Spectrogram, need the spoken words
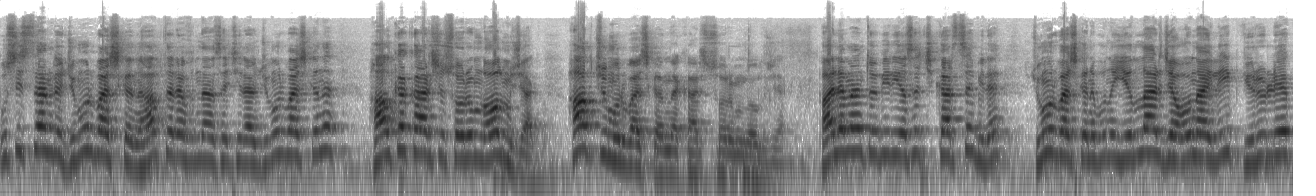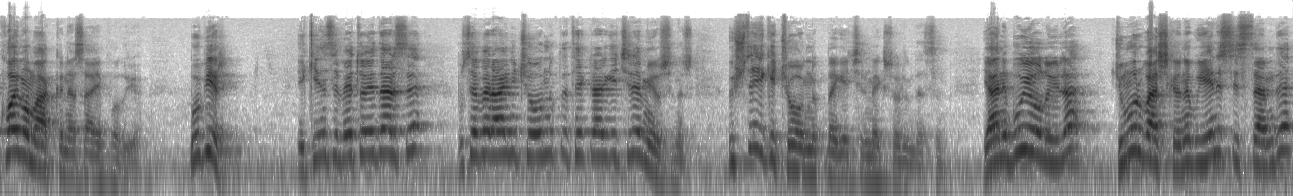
Bu sistemde Cumhurbaşkanı halk tarafından seçilen Cumhurbaşkanı halka karşı sorumlu olmayacak. Halk Cumhurbaşkanı'na karşı sorumlu olacak. Parlamento bir yasa çıkartsa bile Cumhurbaşkanı bunu yıllarca onaylayıp yürürlüğe koymama hakkına sahip oluyor. Bu bir. İkincisi veto ederse bu sefer aynı çoğunlukla tekrar geçiremiyorsunuz. Üçte iki çoğunlukla geçirmek zorundasın. Yani bu yoluyla Cumhurbaşkanı bu yeni sistemde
